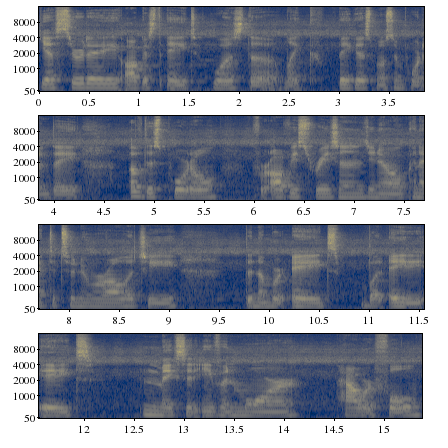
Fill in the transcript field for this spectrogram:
Yesterday, August 8th, was the like biggest, most important day of this portal for obvious reasons, you know, connected to numerology, the number 8, but 88 makes it even more powerful.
